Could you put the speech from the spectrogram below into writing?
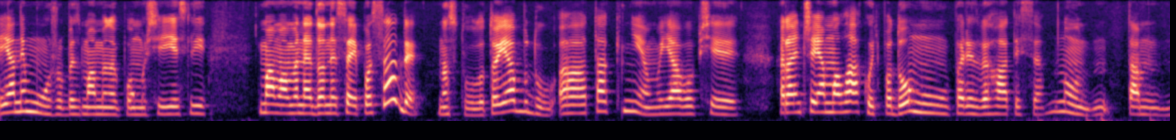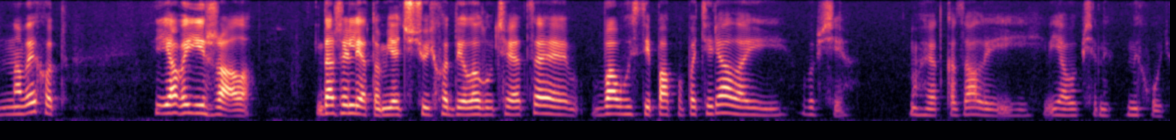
Я не можу без маминої допомоги. Якщо мама мене донесе і посаде на стуло, то я буду. А так ні, я взагалі. Раніше я могла хоч по дому передвигатися. Ну, там на виход я виїжджала. Навіть літом я чуть-чуть ходила лучше. А це в августі папу потеряла і взагалі ноги відказали, і я взагалі не, не ходжу.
